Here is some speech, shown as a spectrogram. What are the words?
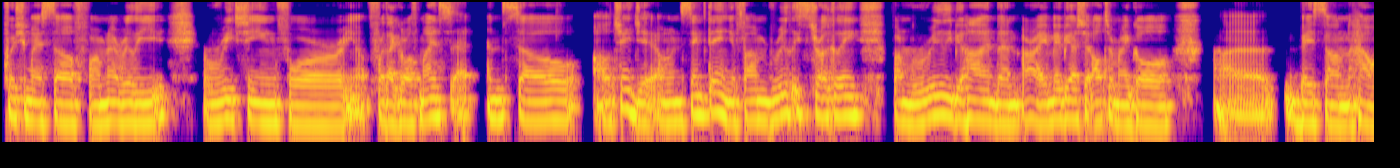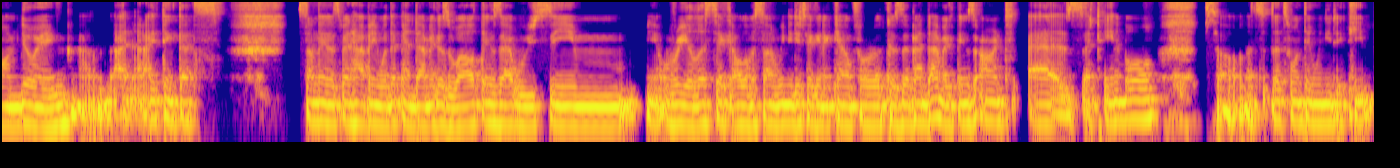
pushing myself, or I'm not really reaching for you know for that growth mindset, and so I'll change it. And same thing. If I'm really struggling, if I'm really behind, then all right, maybe I should alter my goal well uh, based on how I'm doing. Um, I, I think that's something that's been happening with the pandemic as well. Things that we seem, you know, realistic, all of a sudden we need to take into account for because the pandemic things aren't as attainable. So that's that's one thing we need to keep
